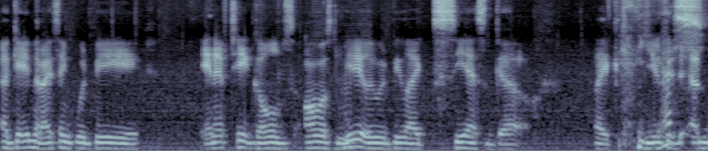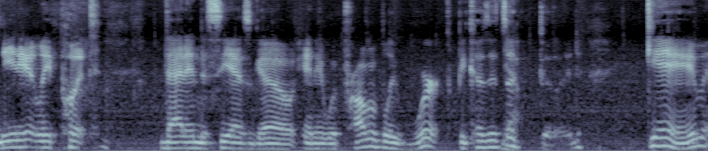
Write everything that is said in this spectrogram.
a game that I think would be NFT golds almost immediately would be like CS:GO. Like you yes. could immediately put that into CS:GO and it would probably work because it's yeah. a good game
